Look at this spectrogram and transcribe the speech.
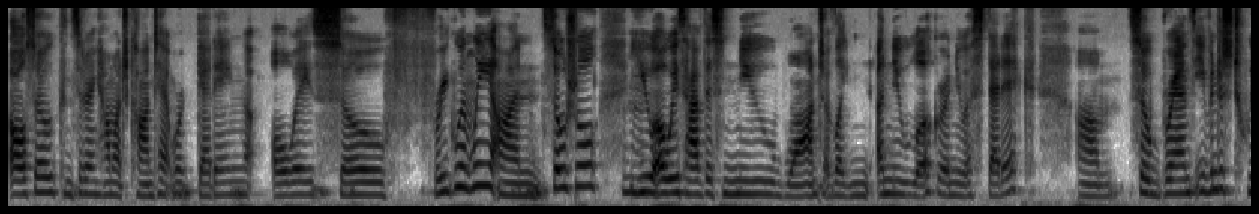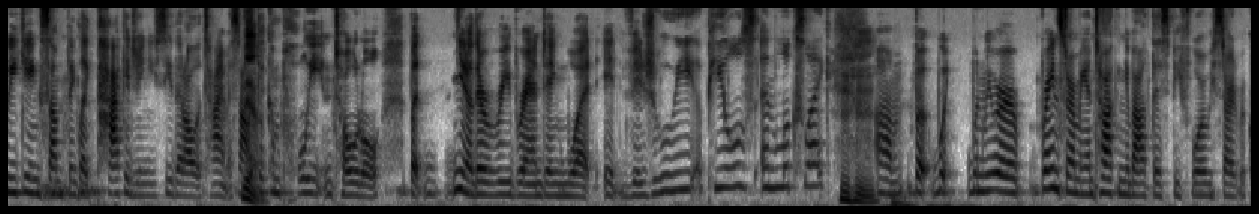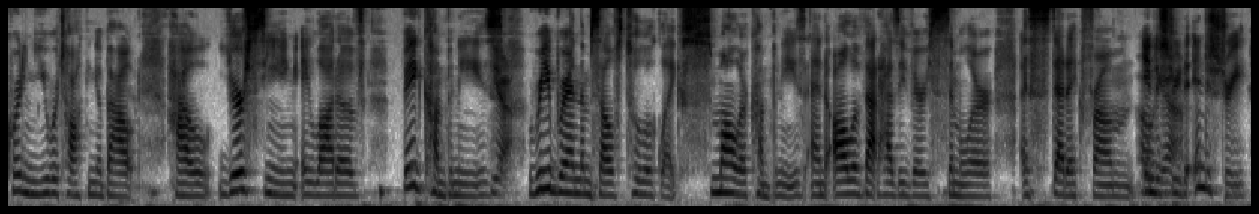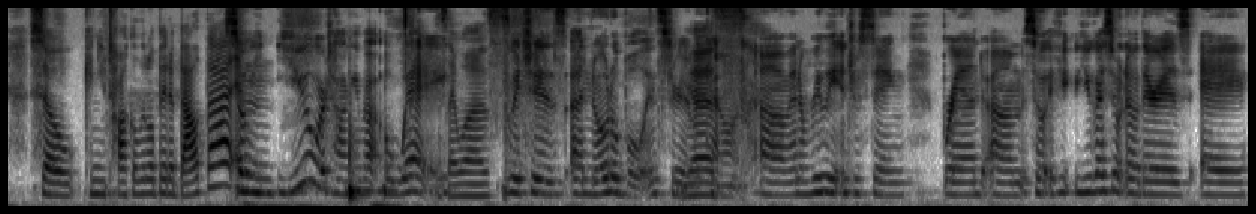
also considering how much content we're getting always so frequently on social, you always have this new want of like a new look or a new aesthetic. Um, so brands even just tweaking something like packaging, you see that all the time. It's not Yeah. like a complete and total, but you know they're rebranding what it visually appeals and looks like. Mhm. Um, but w- when we were brainstorming and talking about this before we started recording, you were talking about how you're seeing a lot of big companies Yeah. rebrand themselves to look like smaller companies, and all of that has a very similar aesthetic from Oh, industry yeah. to industry. So, can you talk a little bit about that? So and you were talking about Away, yes, I was. which is a notable Instagram Yes. account um, and a really interesting brand. Um, so if you, you guys don't know, there is a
